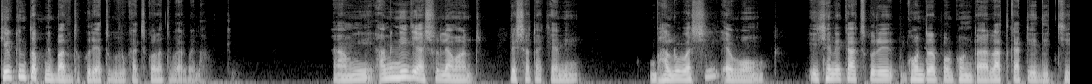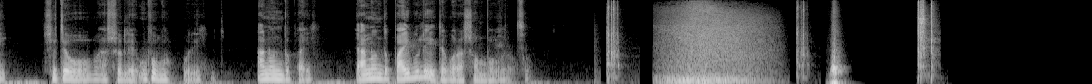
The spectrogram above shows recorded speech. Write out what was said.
কেউ কিন্তু আপনি বাধ্য করে এতগুলো কাজ করাতে পারবে না। আমি আমি নিজে আসলে আমার পেশাটাকে আমি ভালোবাসি এবং এখানে কাজ করে ঘণ্টার পর ঘণ্টা রাত কাটিয়ে দিচ্ছি, সেটাও আসলে উপভোগ করি, আনন্দ পাই। আনন্দ পাই বলে এটা করা সম্ভব হচ্ছে।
